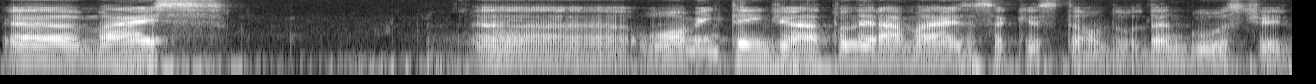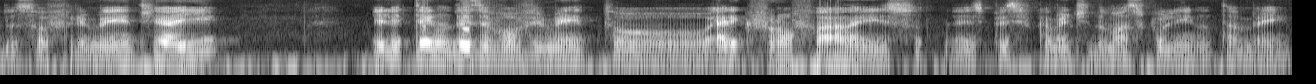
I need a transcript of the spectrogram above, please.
Uh, mas uh, o homem tende a tolerar mais essa questão do, da angústia e do sofrimento, e aí ele tem um desenvolvimento. Eric Fromm fala isso, né, especificamente do masculino também.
